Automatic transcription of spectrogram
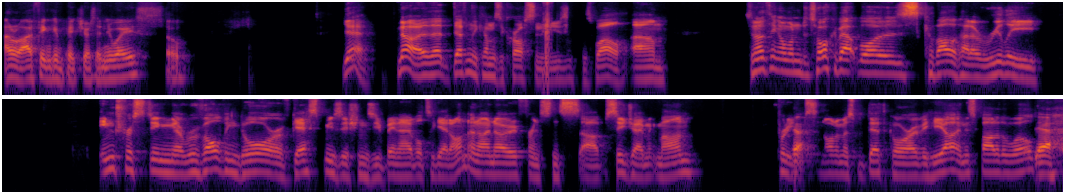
i don't know. I think in pictures anyways so. Yeah. No that definitely comes across in the music as well. Um so another thing i wanted to talk about was have had a really interesting uh, revolving door of guest musicians you've been able to get on. And i know for instance uh, CJ McMahon pretty yeah. synonymous with deathcore over here in this part of the world. Yeah,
